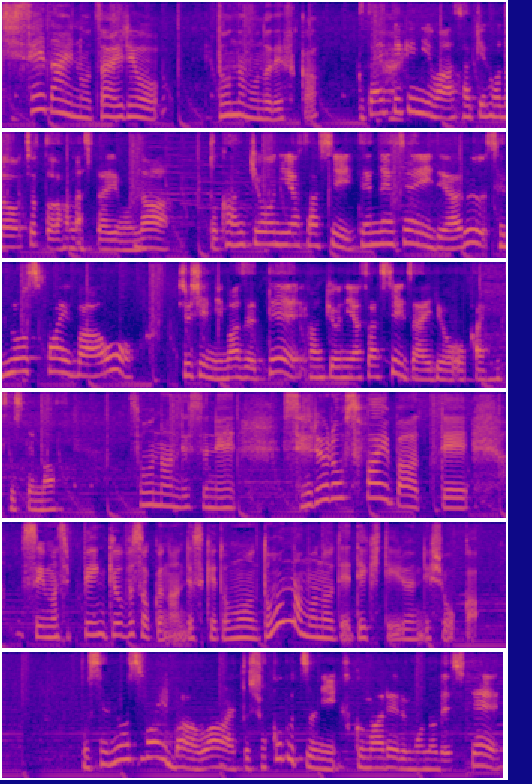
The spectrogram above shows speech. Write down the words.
次世代の材料どんなものですか？具体的には先ほどちょっと話したような環境に優しい天然繊維であるセルロースファイバーを樹脂に混ぜて環境に優しい材料を開発してますそうなんですね。セルロスファイバーってすいません勉強不足なんですけどもどんなものでできているんでしょうか？セルロスファイバーは植物に含まれるものでして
